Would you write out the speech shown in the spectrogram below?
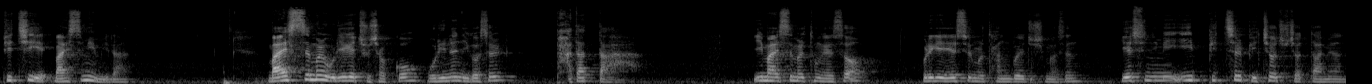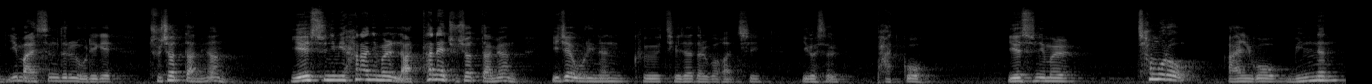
빛이 말씀입니다. 말씀을 우리에게 주셨고 우리는 이것을 받았다. 이 말씀을 통해서 우리에게 예수님을 당부해 주신 것은 예수님이 이 빛을 비춰 주셨다면 이 말씀들을 우리에게 주셨다면 예수님이 하나님을 나타내 주셨다면 이제 우리는 그 제자들과 같이 이것을 받고 예수님을 참으로 알고 믿는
